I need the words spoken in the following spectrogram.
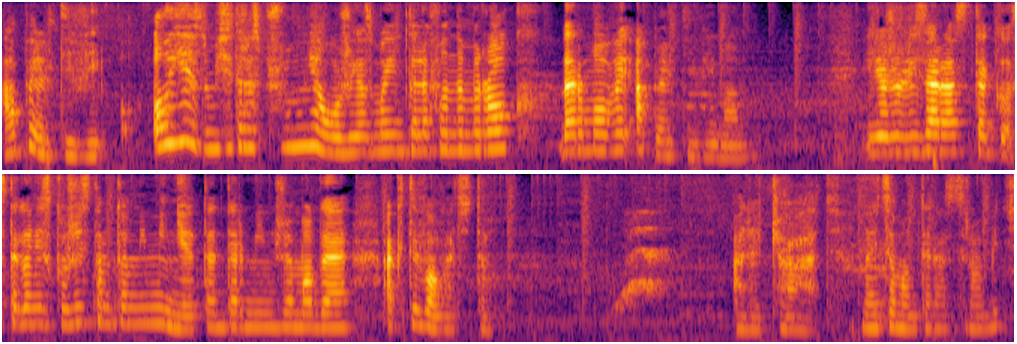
Apple TV. O Jezu, mi się teraz przypomniało, że ja z moim telefonem rok darmowej Apple TV mam. I jeżeli zaraz tego, z tego nie skorzystam, to mi minie ten termin, że mogę aktywować to. Ale czad. No i co mam teraz zrobić?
